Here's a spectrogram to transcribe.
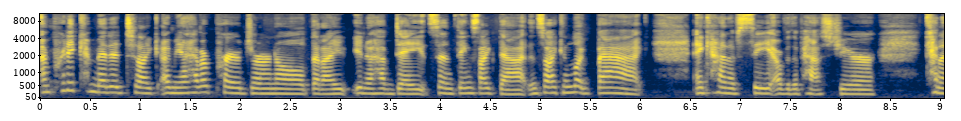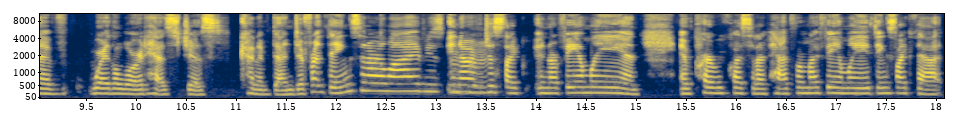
I'm pretty committed to like, I mean, I have a prayer journal that I, you know, have dates and things like that. And so I can look back and kind of see over the past year, kind of where the Lord has just kind of done different things in our lives, you know, mm-hmm. just like in our family and, and prayer requests that I've had for my family, things like that.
